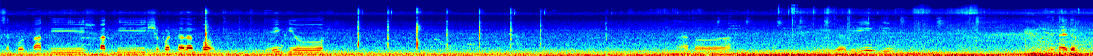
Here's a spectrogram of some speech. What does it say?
sa support pati pati support na lang po. Thank you. Ako. Thank you. Yan tayo doon.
